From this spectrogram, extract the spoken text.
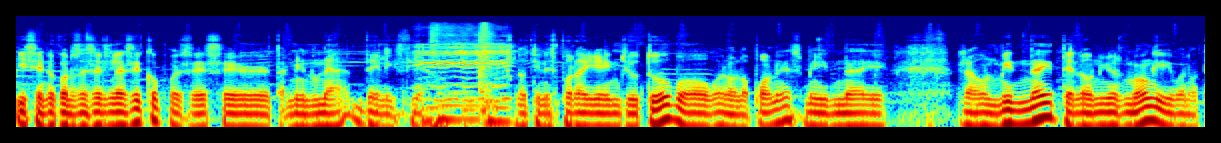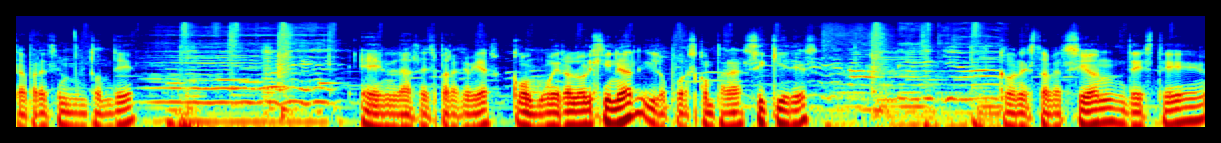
Y si no conoces el clásico, pues es eh, también una delicia. Lo tienes por ahí en YouTube o bueno, lo pones, Midnight, Round Midnight, Thelonious Monk y bueno, te aparece un montón de enlaces para que veas cómo era el original y lo puedas comparar si quieres con esta versión de este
